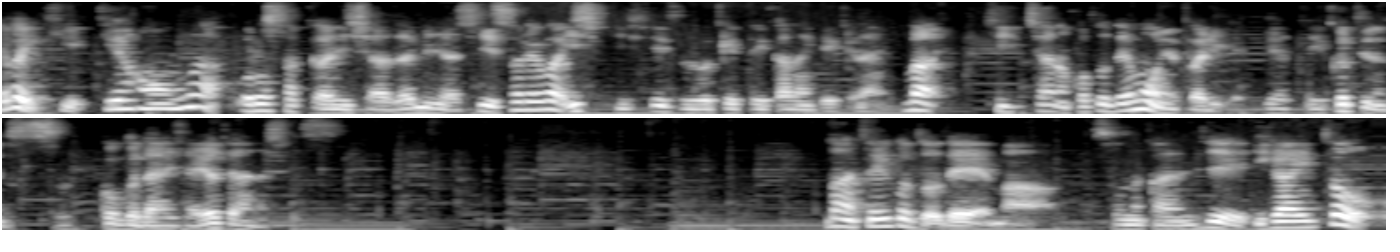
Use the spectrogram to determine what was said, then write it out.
やっぱり基本はおろそかにしちゃダメだし、それは意識して続けていかなきゃいけない。まあ、ちっちゃなことでもやっぱりやっていくっていうのがすっごく大事だよって話です。まあ、ということで、まあ、そんな感じで、意外と、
